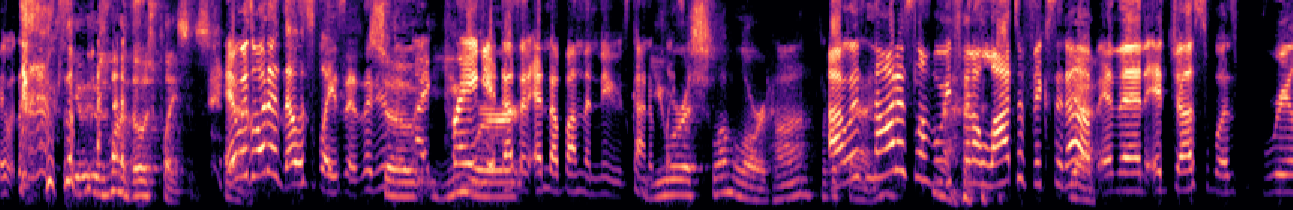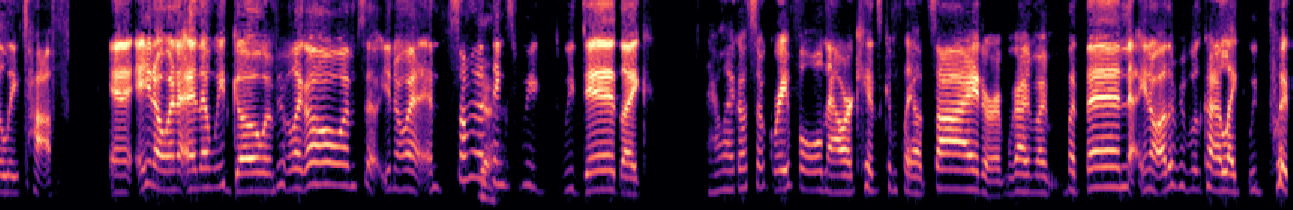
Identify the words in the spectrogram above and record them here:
It was, It, was one of those places. It was one of those places. And So just like praying were- it doesn't end up on the news kind of You place. were a slumlord, huh? I was that. not a slum, but we spent a lot to fix it Yeah. up. And then it just was really tough. And you know, and, and then we'd go and people were like, Oh, I'm so you know, and, and some of the Yeah. things we we did, like they're like, I'm so grateful now our kids can play outside or but then, you know, other people kind of like we'd put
